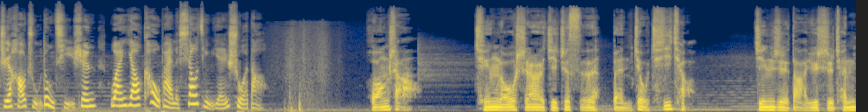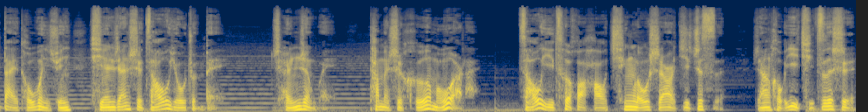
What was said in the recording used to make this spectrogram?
只好主动起身，弯腰叩拜了萧景琰，说道：“皇上，青楼十二骑之死本就蹊跷，今日大禹使臣带头问询，显然是早有准备。臣认为，他们是合谋而来，早已策划好青楼十二骑之死。”然后一起滋事，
